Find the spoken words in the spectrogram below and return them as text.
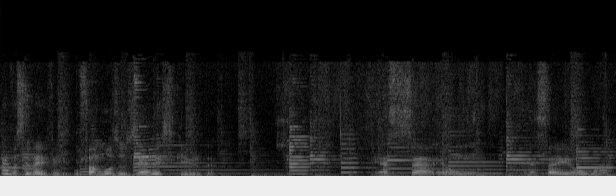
Aí você vai ver, o famoso zero à esquerda. Essa é, um, essa é uma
